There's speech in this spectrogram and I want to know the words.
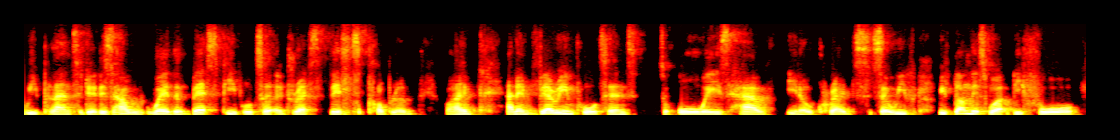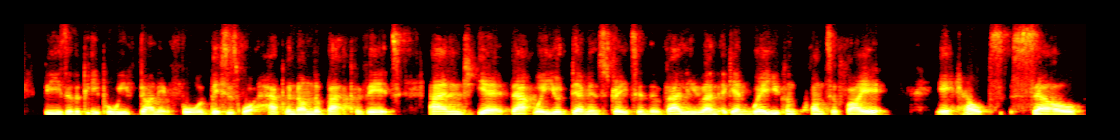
we plan to do it. This is how we're the best people to address this problem, right? And then very important to always have, you know, creds. So we've we've done this work before. These are the people we've done it for. This is what happened on the back of it. And yeah, that way you're demonstrating the value. And again, where you can quantify it, it helps sell,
